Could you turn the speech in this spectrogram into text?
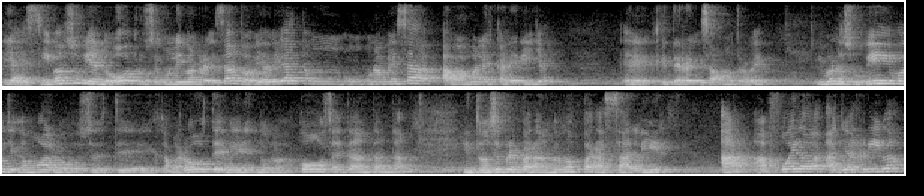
Y así iban subiendo otros según le iban revisando. Todavía había hasta una mesa abajo en la escalerilla eh, que te revisaban otra vez. Y bueno, subimos, llegamos a los este, camarotes, viendo las cosas y tan, tan, tan. Y entonces preparándonos para salir afuera, allá arriba,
